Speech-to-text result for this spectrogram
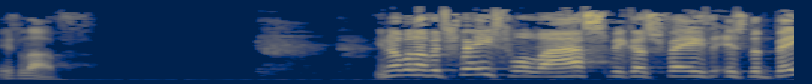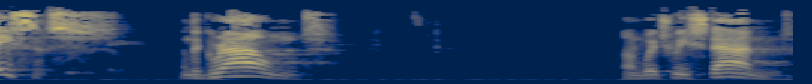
is love. You know, beloved, faith will last because faith is the basis and the ground on which we stand.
